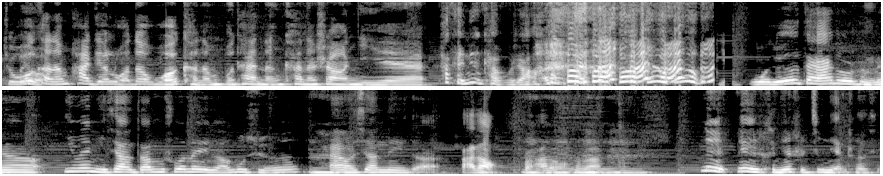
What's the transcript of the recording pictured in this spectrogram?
就我可能帕杰罗的，我可能不太能看得上你。他肯定看不上。我觉得大家就是什么呀？因为你像咱们说那个陆巡，嗯还有像那个霸道，霸道、是吧？嗯那那个肯定是经典车型，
